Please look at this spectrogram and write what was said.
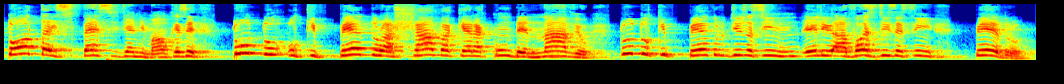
toda espécie de animal, quer dizer, tudo o que Pedro achava que era condenável, tudo o que Pedro diz assim, ele, a voz diz assim, Pedro,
